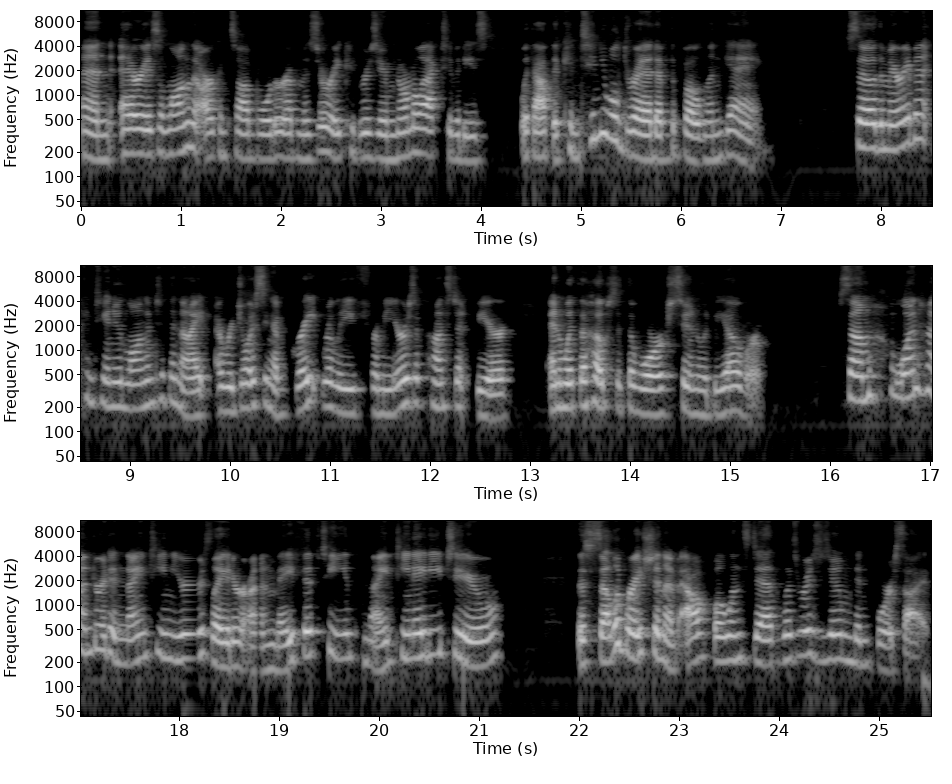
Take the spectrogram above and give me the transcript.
and areas along the Arkansas border of Missouri could resume normal activities without the continual dread of the Boland gang. So the merriment continued long into the night, a rejoicing of great relief from years of constant fear, and with the hopes that the war soon would be over. Some 119 years later, on May 15th, 1982, the celebration of Alf Boland's death was resumed in Forsyth.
